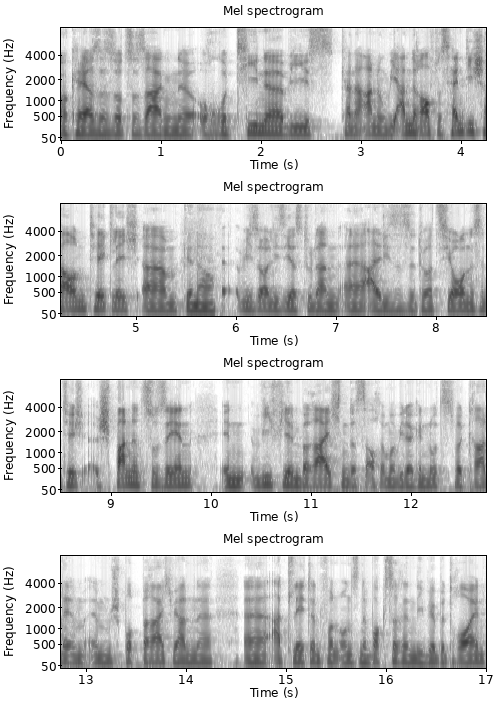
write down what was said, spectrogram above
Okay, also sozusagen eine Routine, wie es, keine Ahnung, wie andere auf das Handy schauen täglich. Ähm, genau. Visualisierst du dann äh, all diese Situationen. Ist natürlich spannend zu sehen, in wie vielen Bereichen das auch immer wieder genutzt wird, gerade im, im Sportbereich. Wir haben eine äh, Athletin von uns, eine Boxerin, die wir betreuen,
